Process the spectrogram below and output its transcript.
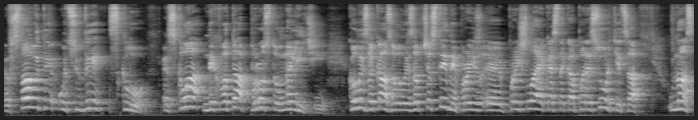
вставити от сюди скло. Е, Скла не хвата просто в налічії. Коли заказували запчастини, е, пройшла якась така пересортиця. У нас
